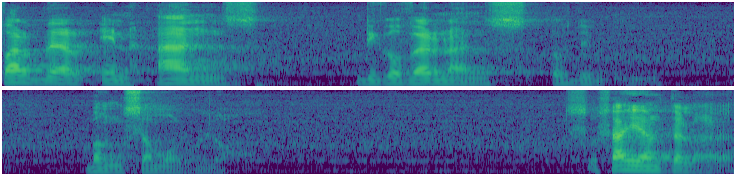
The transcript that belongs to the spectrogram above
further enhance the governance of the Bangsamoro law. So, sayang talaga.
